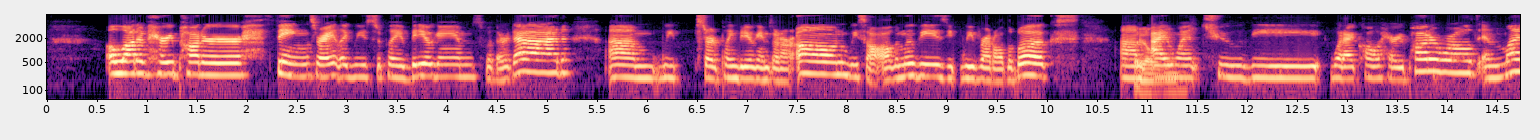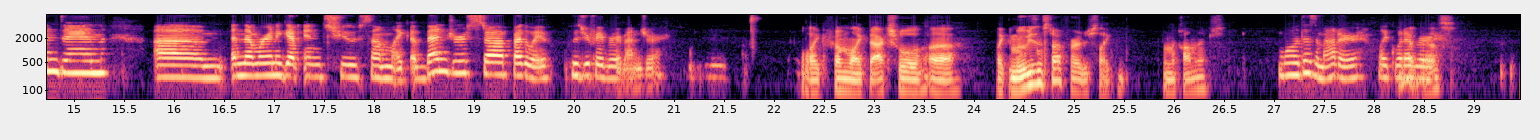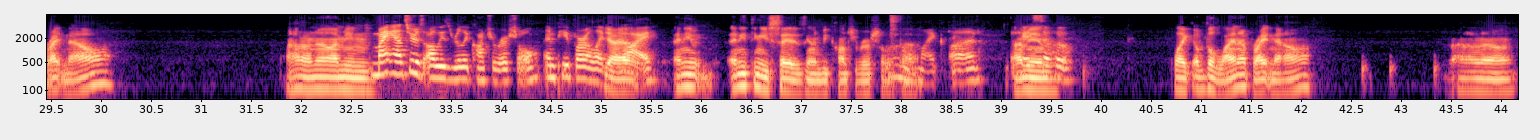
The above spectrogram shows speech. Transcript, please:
a lot of Harry Potter things, right? Like we used to play video games with our dad. Um, we started playing video games on our own. We saw all the movies. We've read all the books. Um, I games. went to the what I call Harry Potter World in London. Um, and then we're gonna get into some like Avengers stuff. By the way, who's your favorite Avenger? Like from like the actual uh like the movies and stuff, or just like from the comics. Well, it doesn't matter. Like Yeah, whatever. does. Right now, I don't know. I mean, My answer is always really controversial, and people are like, Yeah, "Why?" any anything you say is gonna be controversial Oh that. my god. I Okay, so mean- who? Like of the lineup right now, I don't know.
